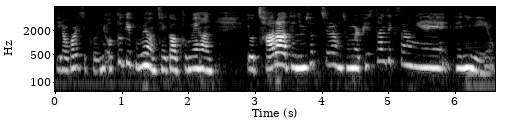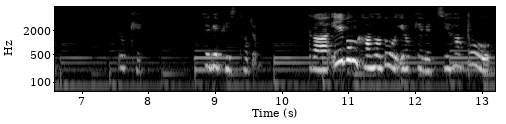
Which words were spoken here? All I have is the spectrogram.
이라고 할 수 있거든요. 어떻게 보면 제가 구매한 이 자라 데님 셔츠랑 정말 비슷한 색상의 데님이에요. 이렇게 되게 비슷하죠. 제가 일본 가서도 이렇게 매치하고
